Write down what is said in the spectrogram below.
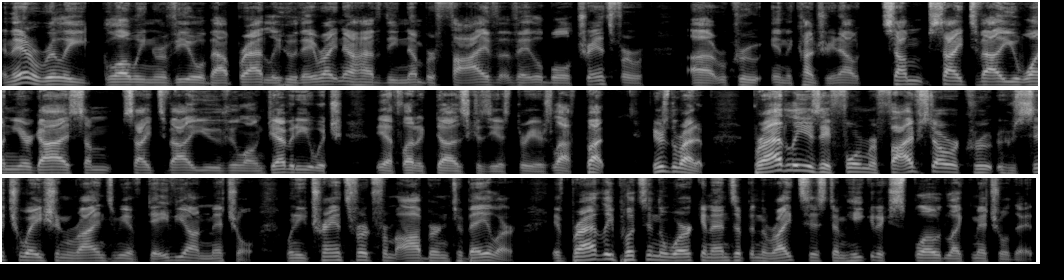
And they had a really glowing review about Bradley, who they right now have the number five available transfer uh, recruit in the country. Now, some sites value one year guys, some sites value the longevity, which the athletic does because he has three years left. But here's the write up Bradley is a former five star recruit whose situation reminds me of Davion Mitchell when he transferred from Auburn to Baylor. If Bradley puts in the work and ends up in the right system, he could explode like Mitchell did.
